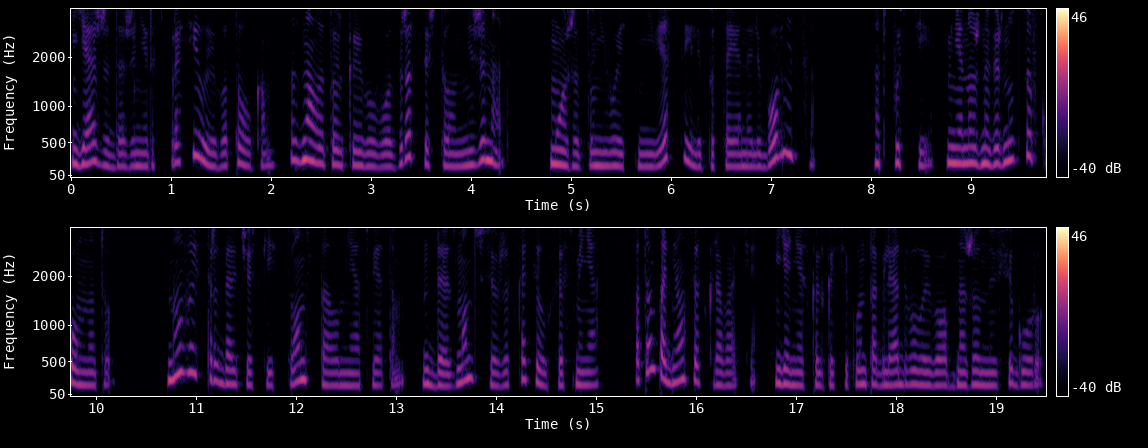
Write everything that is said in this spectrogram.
Я же даже не расспросила его толком. Знала только его возраст и что он не женат. Может, у него есть и невеста или постоянная любовница? Отпусти. Мне нужно вернуться в комнату. Новый страдальческий стон стал мне ответом. Дезмонд все же скатился с меня. Потом поднялся с кровати. Я несколько секунд оглядывала его обнаженную фигуру.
